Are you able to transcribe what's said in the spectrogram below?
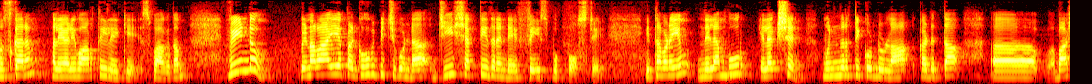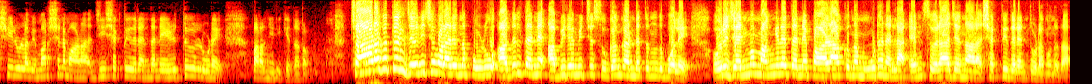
നമസ്കാരം. മലയാളി വാർത്തയിലേക്ക് സ്വാഗതം. വീണ്ടും പിണറായിയെ പ്രകോപിപ്പിച്ചുകൊണ്ട് ജി ശക്തിധരന്റെ ഫേസ്ബുക്ക് പോസ്റ്റ്. ഇത്തവണയും നിലമ്പൂർ ഇലക്ഷൻ മുൻനിർത്തിക്കൊണ്ടുള്ള കടുത്ത ഭാഷയിലുള്ള വിമർശനമാണ് ജി ശക്തിധരൻ തന്റെ എഴുത്തുകളിലൂടെ പറഞ്ഞിരിക്കുന്നത്. ചാണകത്തിൽ ജനിച്ചു വളരുന്ന പുഴു അതിൽ തന്നെ അഭിരമിച്ച് സുഖം കണ്ടെത്തുന്നത് പോലെ ഒരു ജന്മം അങ്ങനെ തന്നെ പാഴാക്കുന്ന മൂഢനല്ല എം സ്വരാജ് എന്നാണ് ശക്തിധരൻ തുടങ്ങുന്നത്.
